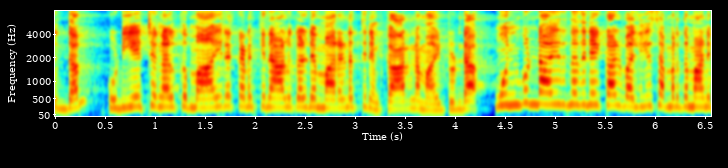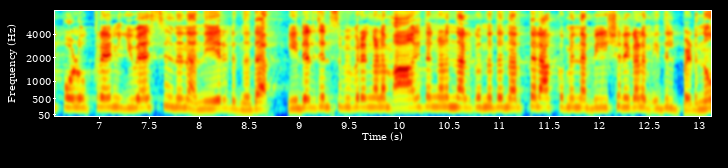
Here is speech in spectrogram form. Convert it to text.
യുദ്ധം കുടിയേറ്റങ്ങൾക്കും ആയിരക്കണക്കിന് ആളുകളുടെ മരണത്തിനും കാരണമായിട്ടുണ്ട്. മുൻപുണ്ടായിരുന്നതിനേക്കാൾ വലിയ സമ്മർദ്ദമാണ് ഇപ്പോൾ ഉക്രൈൻ യു എസിൽ നിന്ന് നേരിടുന്നത്. ഇന്റലിജൻസ് വിവരങ്ങളും ആയുധങ്ങളും നൽകുന്നത് നിർത്തലാക്കുമെന്ന ഭീഷണികളും ഇതിൽപ്പെടുന്നു.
